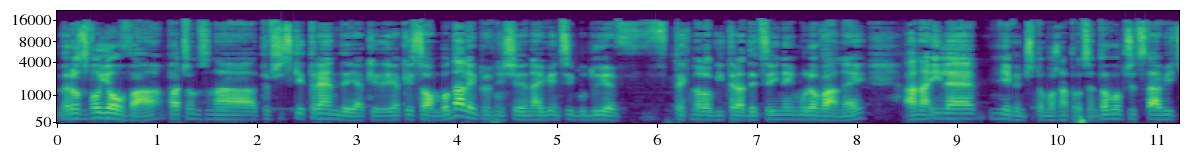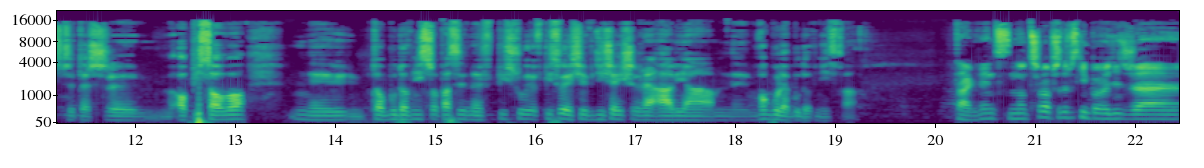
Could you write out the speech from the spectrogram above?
rozwojowa, patrząc na te wszystkie trendy, jakie, jakie są, bo dalej pewnie się najwięcej buduje w technologii tradycyjnej, murowanej, a na ile, nie wiem, czy to można procentowo przedstawić, czy też y, opisowo, y, to budownictwo pasywne wpisuje, wpisuje się w dzisiejsze realia w ogóle budownictwa. Tak, więc no, trzeba przede wszystkim powiedzieć, że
